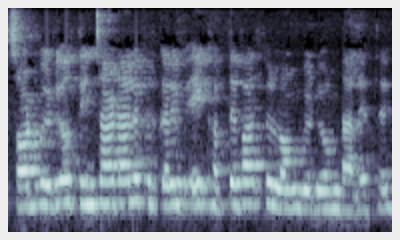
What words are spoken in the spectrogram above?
शॉर्ट वीडियो तीन चार डाले, फिर करीब एक हफ़्ते बाद फिर लॉन्ग वीडियो हम डाले थे।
